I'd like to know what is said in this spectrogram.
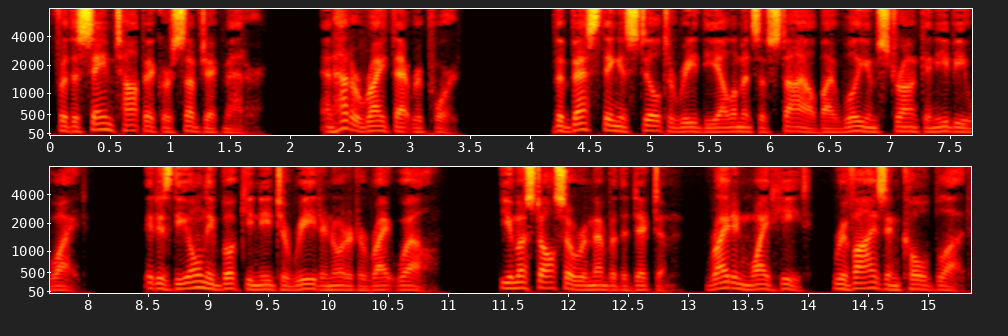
for the same topic or subject matter. And how to write that report. The best thing is still to read The Elements of Style by William Strunk and E.B. White. It is the only book you need to read in order to write well. You must also remember the dictum write in white heat, revise in cold blood.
